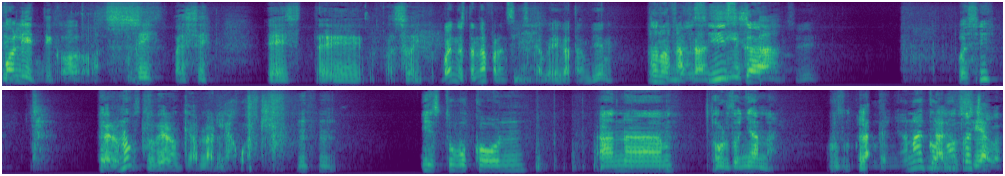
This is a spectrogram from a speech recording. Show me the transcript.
político. políticos. Sí, pues sí. Este, pues soy Bueno, está Ana Francisca Vega también. Ana, Ana Francisca. Francisca. Sí. Pues sí. Pero, Pero no. pues tuvieron que hablarle a Joaquín. Y estuvo con Ana Ordoñana. Ordo- La- Ordoñana con Ana otra Lucía. chava.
